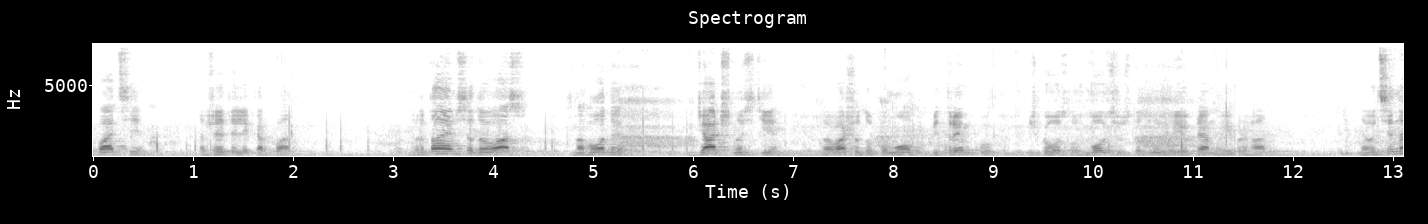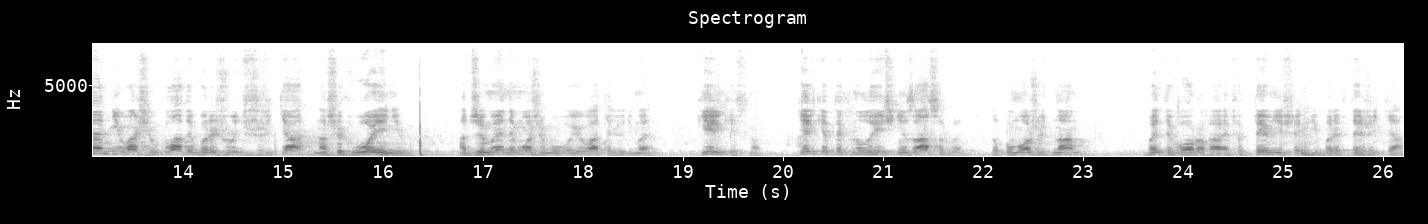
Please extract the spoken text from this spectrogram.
прикарпатці та жителі Карпат. Звертаємося до вас з нагоди вдячності за вашу допомогу, підтримку військовослужбовців 102-ї окремої бригади. Неоціненні ваші вклади бережуть життя наших воїнів, адже ми не можемо воювати людьми кількісно. Тільки технологічні засоби допоможуть нам бити ворога ефективніше і берегти життя.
